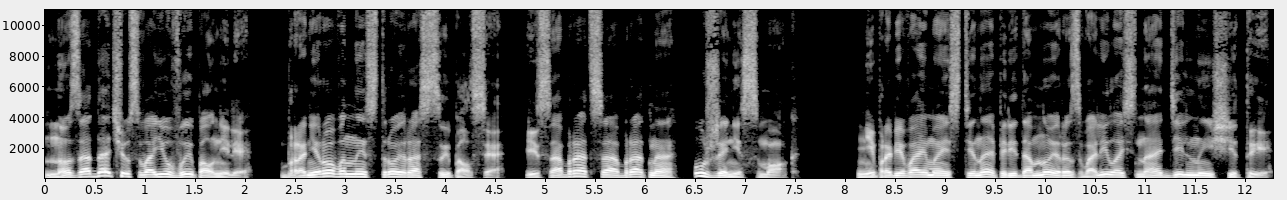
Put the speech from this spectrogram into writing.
Но задачу свою выполнили. Бронированный строй рассыпался, и собраться обратно уже не смог. Непробиваемая стена передо мной развалилась на отдельные щиты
